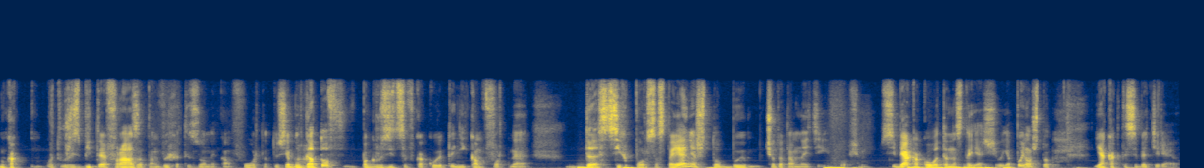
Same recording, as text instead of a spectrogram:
ну, как вот уже избитая фраза, там, выход из зоны комфорта. То есть я был угу. готов погрузиться в какое-то некомфортное до сих пор состояние, чтобы что-то там найти. В общем, себя какого-то настоящего. Я понял, что я как-то себя теряю.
